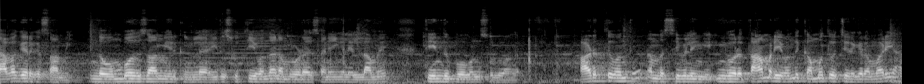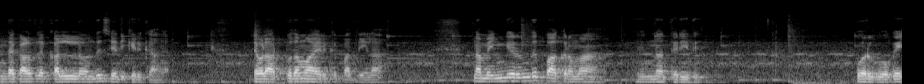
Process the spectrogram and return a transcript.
நவகிரக சாமி. இந்த ஒம்பது சாமி இருக்குங்களே இது சுற்றி வந்தால் நம்மளோட சனிகள் எல்லாமே தீர்ந்து போகும்னு சொல்லுவாங்க. அடுத்து வந்து நம்ம சிவலிங்கம். இங்கே ஒரு தாமரையை வந்து கமுத்து வச்சுருக்கிற மாதிரி அந்த காலத்தில் கல்லில் வந்து செதுக்கியிருக்காங்க. எவ்வளோ அற்புதமாக இருக்குது பார்த்தீங்களா? நம்ம இங்கேருந்து பார்க்குறோமா? என்ன தெரியுது? ஒரு குகை.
